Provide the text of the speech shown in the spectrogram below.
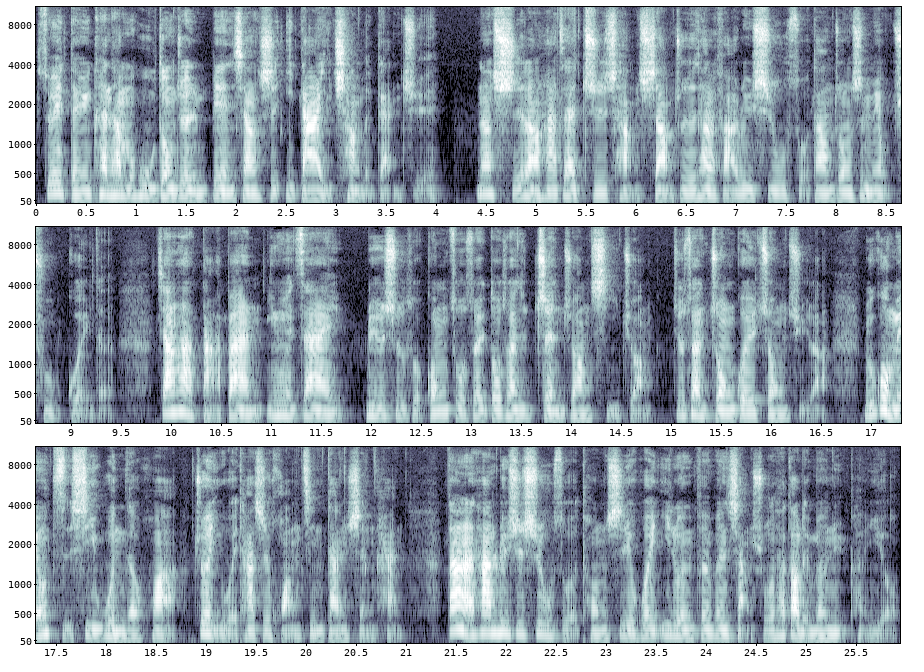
所以等于看他们互动，就能变像是一搭一唱的感觉。那石朗他在职场上，就是他的法律事务所当中是没有出轨的。将他的打扮，因为在律师事务所工作，所以都算是正装西装，就算中规中矩啦。如果没有仔细问的话，就会以为他是黄金单身汉。当然，他律师事务所的同事也会议论纷纷，想说他到底有没有女朋友。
